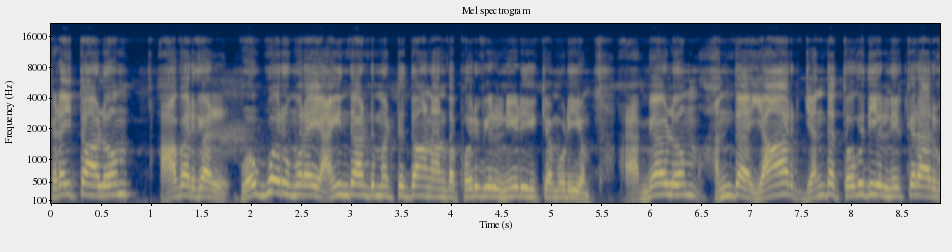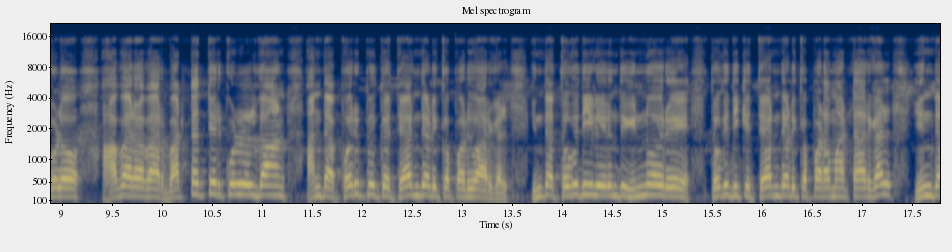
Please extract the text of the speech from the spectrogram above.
கிடைத்தாலும் அவர்கள் ஒவ்வொரு முறை ஐந்தாண்டு மட்டும்தான் அந்த பொறுவில் நீடிக்க முடியும். மேலும் அந்த யார் எந்த தொகுதியில் நிற்கிறார்களோ அவரவர் வட்டத்திற்குள் தான் அந்த பொறுப்புக்கு தேர்ந்தெடுக்கப்படுவார்கள். இந்த தொகுதியிலிருந்து இன்னொரு தொகுதிக்கு தேர்ந்தெடுக்கப்பட மாட்டார்கள். இந்த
